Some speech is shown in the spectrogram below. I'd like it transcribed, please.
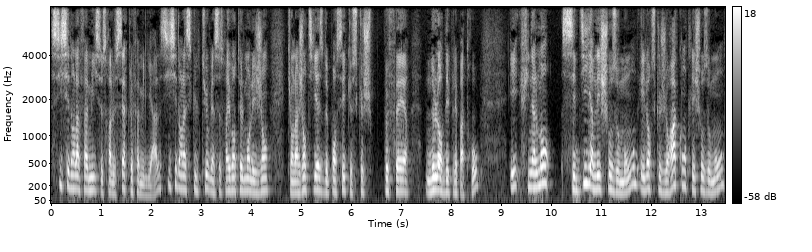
Si c'est dans la famille, ce sera le cercle familial. Si c'est dans la sculpture, eh bien ce sera éventuellement les gens qui ont la gentillesse de penser que ce que je peux faire ne leur déplaît pas trop. Et finalement, c'est dire les choses au monde. Et lorsque je raconte les choses au monde,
